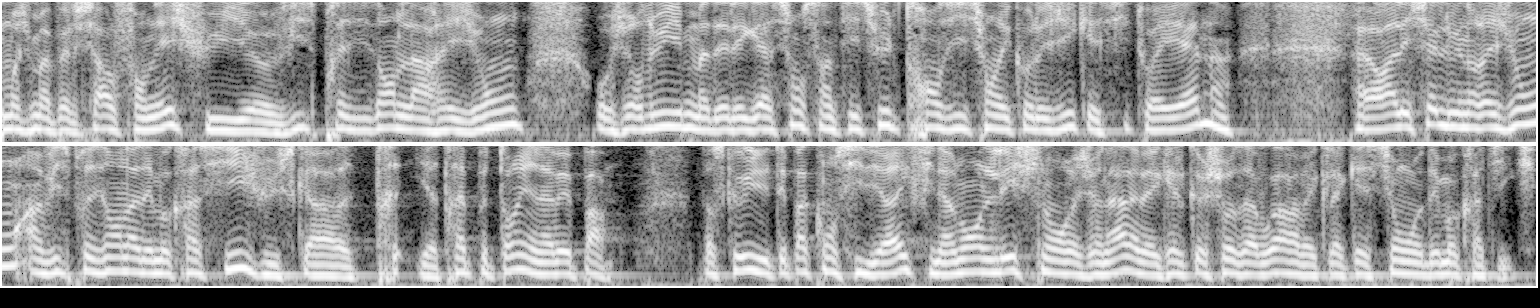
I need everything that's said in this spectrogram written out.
Moi, je m'appelle Charles Fournier, je suis euh, vice-président de la région. Aujourd'hui, ma délégation s'intitule Transition écologique et citoyenne. Alors, à l'échelle d'une région, un vice-président de la démocratie, jusqu'à il y a très peu de temps, il n'y en avait pas. Parce qu'il n'était pas considéré que finalement l'échelon régional avait quelque chose à voir avec la question démocratique.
